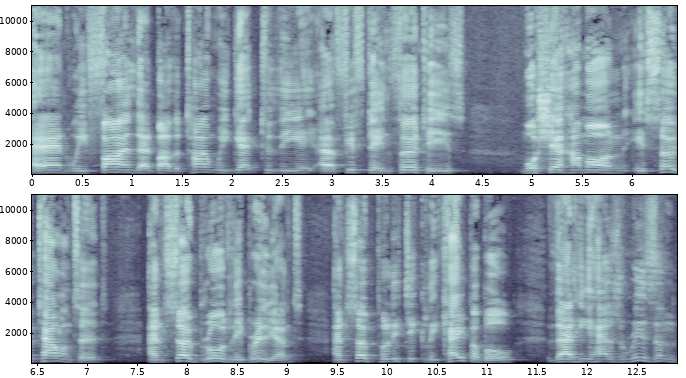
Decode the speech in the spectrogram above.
And we find that by the time we get to the uh, 1530s, Moshe Hamon is so talented and so broadly brilliant and so politically capable that he has risen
